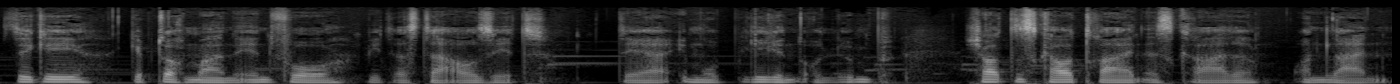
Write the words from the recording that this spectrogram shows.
Sigi, gib doch mal eine Info, wie das da aussieht der Immobilien Olymp. Schaut in Scout rein, ist gerade online.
